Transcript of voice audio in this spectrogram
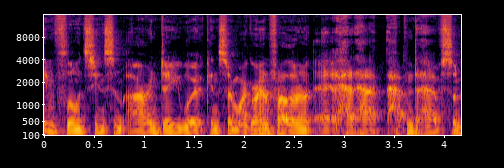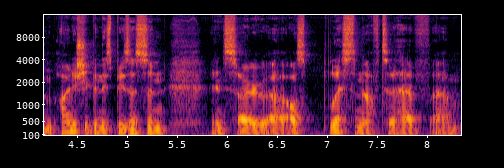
um, influence in some R and D work. And so my grandfather uh, had ha- happened to have some ownership in this business, and and so uh, I was blessed enough to have. Um,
